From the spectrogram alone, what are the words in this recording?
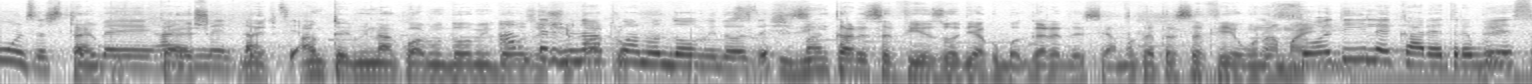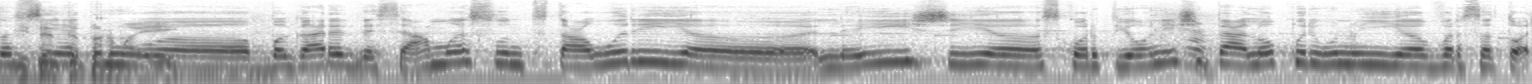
mult, să-și stai un schimbe pic, stai așa. alimentația. Deci am terminat cu anul 2024. Am terminat cu anul 2024. Zin care să fie zodia cu băgare de seamă, că trebuie să fie una mai... Zodiile care trebuie de- să îi se fie întâmplă cu numai ei? uh, băgare de seamă sunt taurii, uh, leii și uh, scorpionii și pe alocuri unui uh, vărsător.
